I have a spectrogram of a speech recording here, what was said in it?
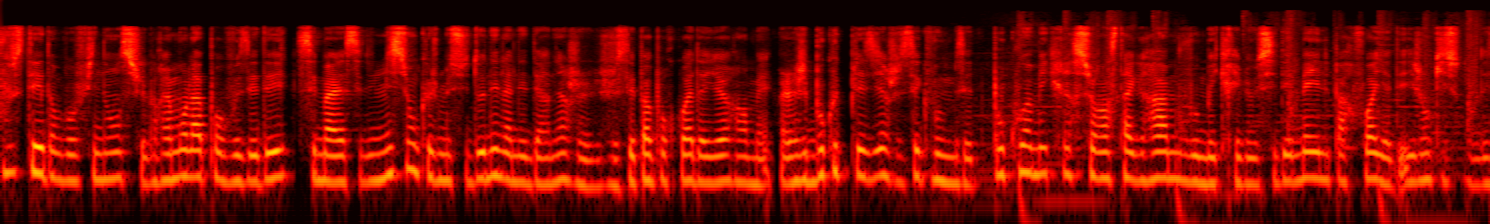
booster dans vos finances, je suis vraiment là pour vous aider. C'est ma, c'est une mission que je me suis donnée l'année dernière, je, je sais pas pourquoi d'ailleurs, hein, mais voilà, j'ai beaucoup de plaisir. Je sais que vous me êtes beaucoup à m'écrire sur Instagram, vous m'écrivez aussi des mails parfois. Il y a des gens qui sont dans des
